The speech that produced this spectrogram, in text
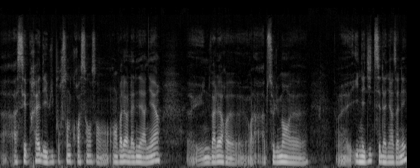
assez près des 8% de croissance en, valeur l'année dernière. Euh, une valeur euh, voilà, absolument euh, inédite ces dernières années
